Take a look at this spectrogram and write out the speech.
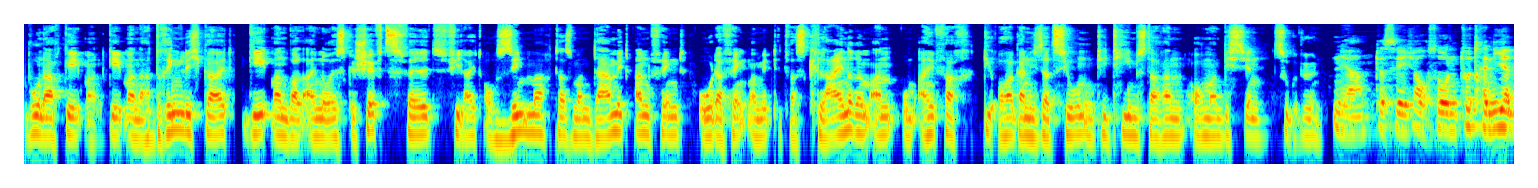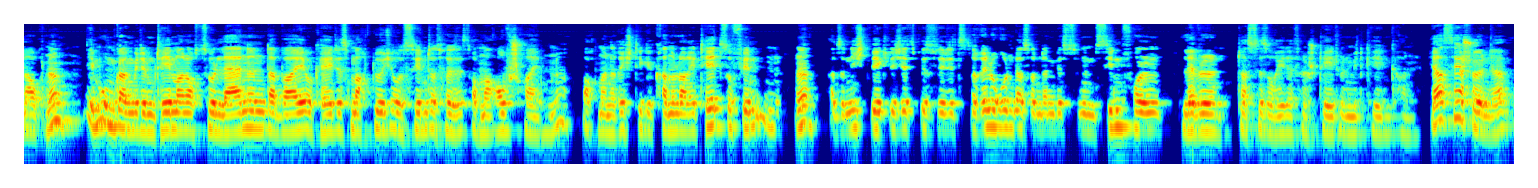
Wonach geht man? Geht man nach Dringlichkeit? Geht man, weil ein neues Geschäftsfeld vielleicht auch Sinn macht, dass man damit anfängt? Oder fängt man mit etwas kleinerem an, um einfach die Organisation und die Teams daran auch mal ein bisschen zu gewöhnen? Ja, das sehe ich auch so. Und zu trainieren auch, ne? Im Umgang mit dem Thema noch zu lernen dabei, okay, das macht durchaus Sinn, dass wir das jetzt auch mal aufschreiben, ne? Auch mal eine richtige Granularität zu finden, ne? Also nicht wirklich jetzt bis jetzt eine Rille runter, sondern bis zu einem sinnvollen Level, dass das auch jeder versteht und mitgehen kann. Ja, sehr schön, ja.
